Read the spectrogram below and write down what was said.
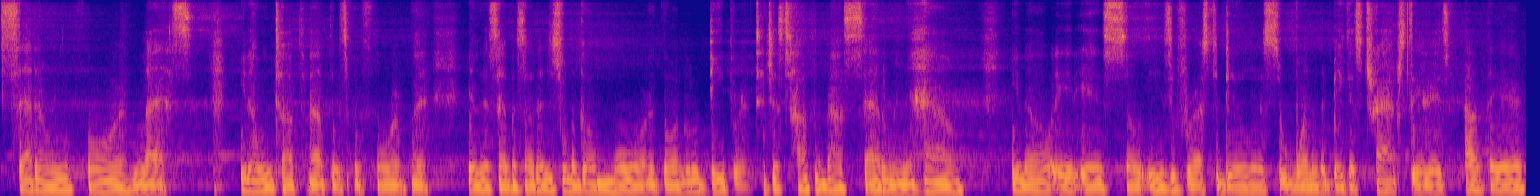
Settling for Less. You know, we talked about this before, but in this episode, I just want to go more, go a little deeper to just talking about settling and how, you know, it is so easy for us to do. It's one of the biggest traps there is out there,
